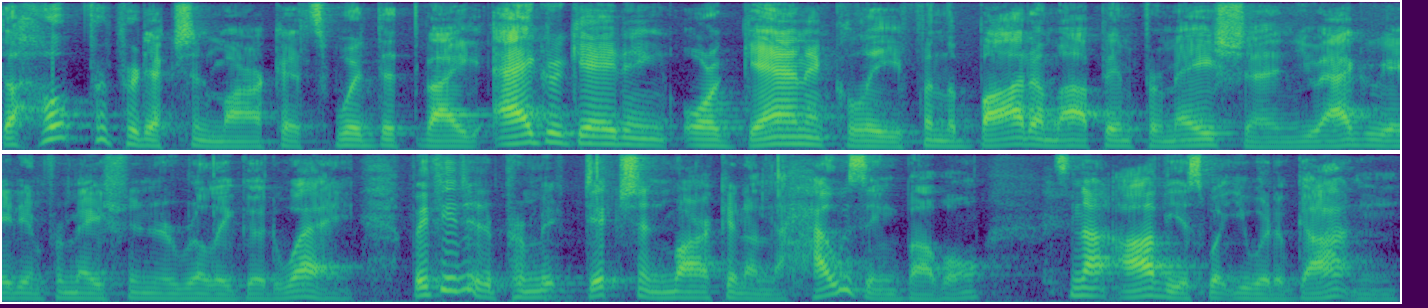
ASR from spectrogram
the hope for prediction markets would that by aggregating organically from the bottom up information, you aggregate information in a really good way. But if you did a prediction market on the housing bubble, it's not obvious what you would have gotten.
